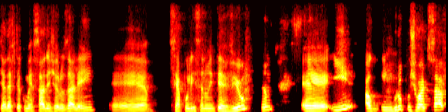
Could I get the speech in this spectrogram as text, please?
já deve ter começado em Jerusalém, se a polícia não interviu, né? e em grupos de WhatsApp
